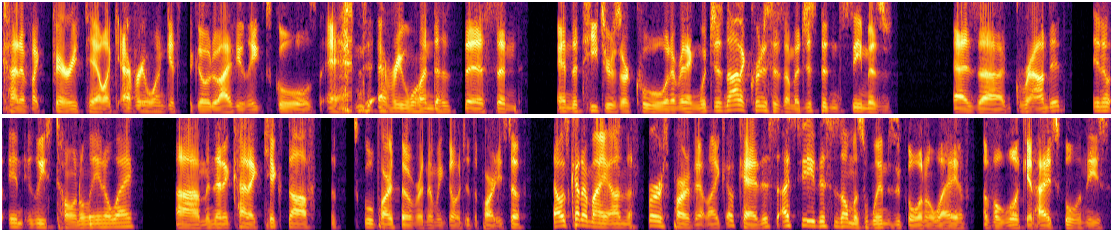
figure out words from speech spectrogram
kind of like fairy tale, like everyone gets to go to Ivy League schools and everyone does this, and and the teachers are cool and everything, which is not a criticism. It just didn't seem as as uh, grounded, in, in at least tonally in a way. Um, and then it kind of kicks off the school part's over, and then we go into the party. So that was kind of my on the first part of it. Like, okay, this I see this is almost whimsical in a way of of a look at high school and these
